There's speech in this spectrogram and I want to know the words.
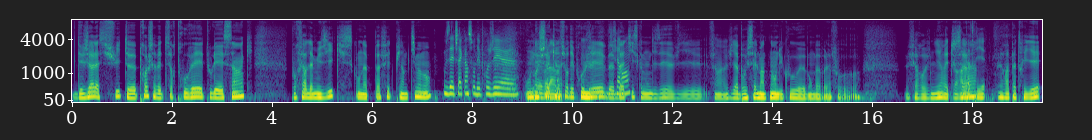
déjà la suite euh, proche, ça va être de se retrouver tous les cinq pour faire de la musique, ce qu'on n'a pas fait depuis un petit moment. Vous êtes chacun sur des projets. euh, On Ouais, est chacun voilà, ouais. sur des projets. Bah. Baptiste, comme on disait, euh, vit, enfin, vit à Bruxelles maintenant. Du coup, euh, bon bah voilà, faut le faire revenir et tout Le ça, rapatrier. le rapatrier.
